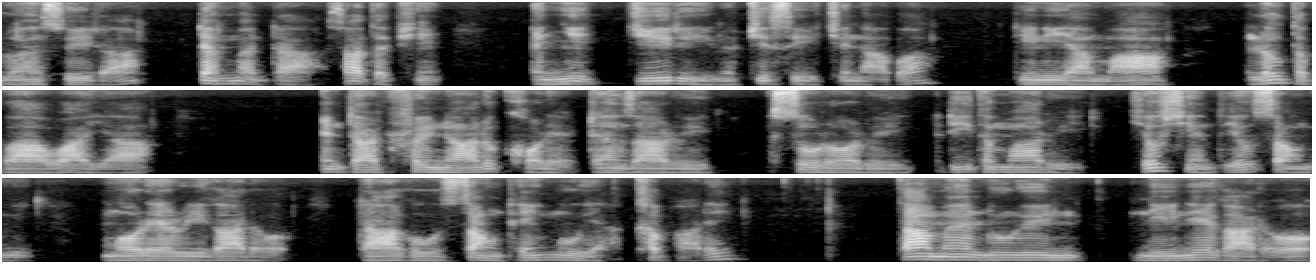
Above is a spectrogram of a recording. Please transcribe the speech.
လွမ်းဆွေးတာတက်မှတ်တာစသဖြင့်အညစ်ကြေးတွေမဖြစ်စေချင်တာပါဒီနေရာမှာအလုတ်တဘာဝရာ entertainer လို့ခေါ်တဲ့ဒန်ဆာတွေအဆိုတော်တွေအဒီသမားတွေရုပ်ရှင်တရုပ်ဆောင်တွေ model တွေကတော့ဒါကိုစောင့်ထိန်မှုရခတ်ပါတယ် တာမန်လူတွေနေနဲ့ကတော့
